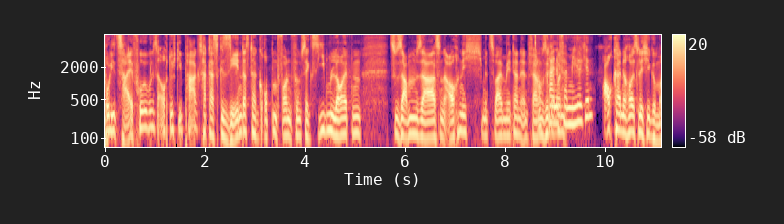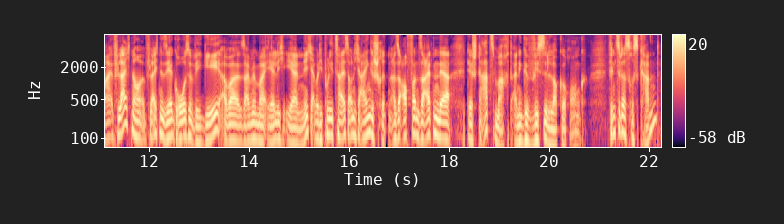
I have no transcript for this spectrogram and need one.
Polizei fuhr übrigens auch durch die Parks, hat das gesehen, dass da Gruppen von fünf, sechs, sieben Leuten zusammensaßen, auch nicht mit zwei Metern Entfernung. Auch sind keine Familien. auch keine häusliche Gemeinde, vielleicht noch, vielleicht eine sehr große WG, aber seien wir mal ehrlich, eher nicht. Aber die Polizei ist auch nicht eingeschritten. Also auch von Seiten der, der Staatsmacht eine gewisse Lockerung. Findest du das riskant?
